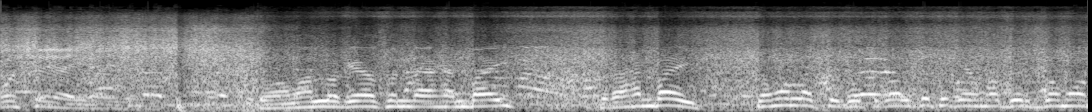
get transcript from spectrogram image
অবশ্যই আইবা তো আমার লোকে আছেন রাহান ভাই। রাহান ভাই কেমন লাগছে? গতকালকে থেকে আমাদের ভ্রমণ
